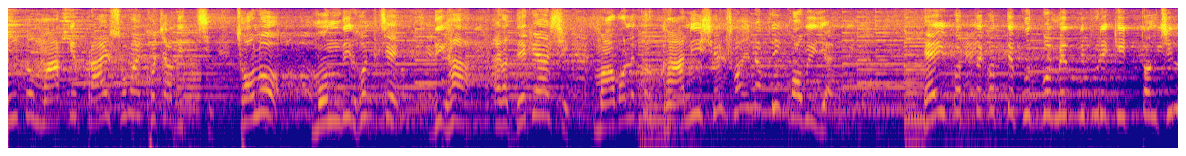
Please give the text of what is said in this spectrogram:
আমি তো মাকে প্রায় সময় খোঁচা দিচ্ছি। চলো, মন্দির হচ্ছে দীঘা। একবার দেখে আসি। মা বলে, তোর গানই শেষ হয় না, তুই কবে যাবি? এই করতে করতে পূর্ব মেদিনীপুরে কীর্তন ছিল।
